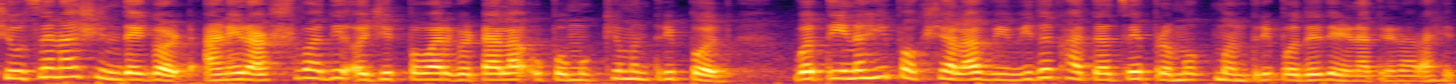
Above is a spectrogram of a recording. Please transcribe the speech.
शिवसेना शिंदे गट आणि राष्ट्रवादी अजित पवार गटाला उपमुख्यमंत्रीपद व तीनही पक्षाला विविध खात्याचे प्रमुख मंत्रिपदे देण्यात येणार आहेत.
